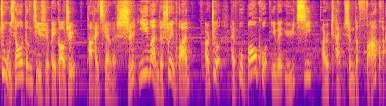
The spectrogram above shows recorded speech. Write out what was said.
注销登记时，被告知他还欠了十一万的税款，而这还不包括因为逾期而产生的罚款。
